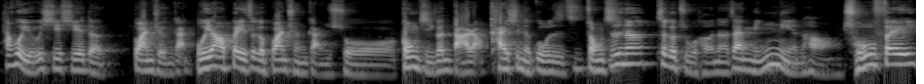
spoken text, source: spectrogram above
他会有一些些的不安全感，不要被这个不安全感所攻击跟打扰，开心的过日子。总之呢，这个组合呢，在明年哈，除非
